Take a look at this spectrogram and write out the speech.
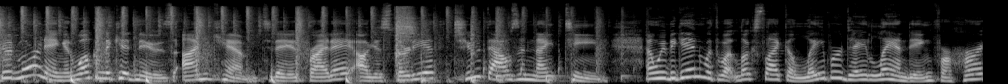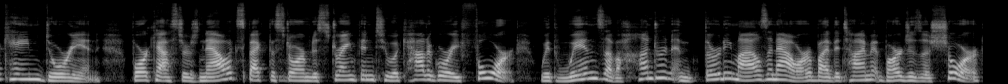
Good morning and welcome to Kid News. I'm Kim. Today is Friday, August 30th, 2019. And we begin with what looks like a Labor Day landing for Hurricane Dorian. Forecasters now expect the storm to strengthen to a Category 4 with winds of 130 miles an hour by the time it barges ashore,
